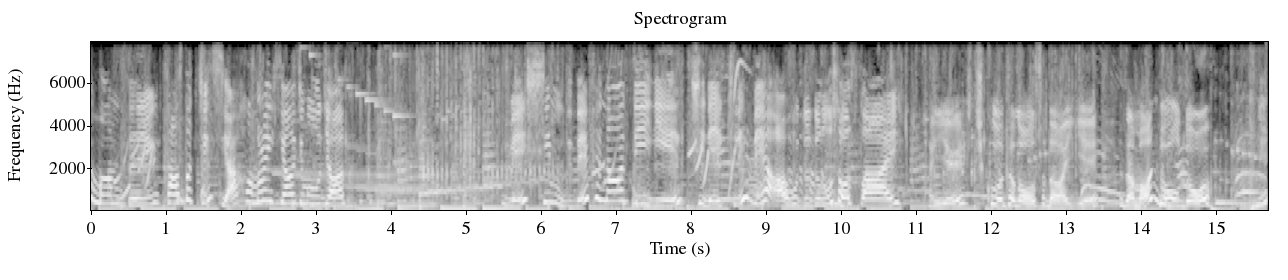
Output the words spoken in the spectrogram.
Tamamdır. Taslık için siyah hamura ihtiyacım olacak. Ve şimdi de fena değil. Çilekli ve ahududulu soslar. Hayır, çikolatalı olsa daha iyi. Zaman doldu. Ne?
